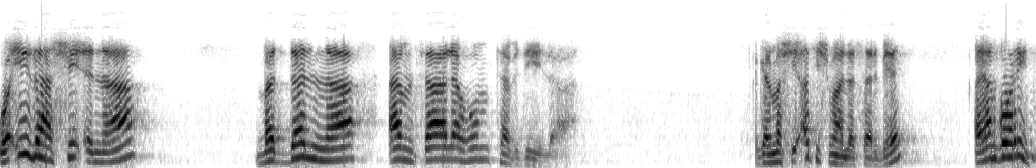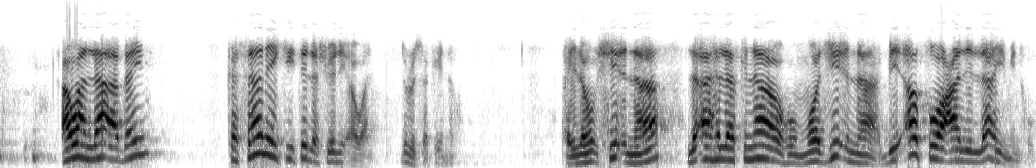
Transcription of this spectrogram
وإذا شئنا بدلنا أمثالهم تبديلا قال مشيئتش ما لسر به أيان قورين أوان لا أبين كساني كيتل شويني أوان دروسك إنه أي لو شئنا لأهلكناهم وجئنا بأطوع لله منهم.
